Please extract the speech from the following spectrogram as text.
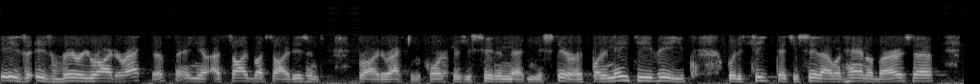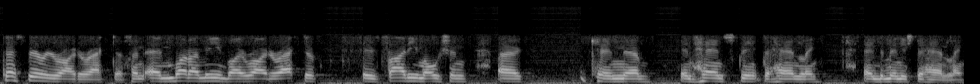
is is very rider active, and you know a side by side isn't rider active, of course, because you sit in that and you steer it. But an ATV with a seat that you sit on with handlebars, uh, that's very rider active. And and what I mean by rider active is body motion uh, can um, enhance the, the handling and diminish the handling.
